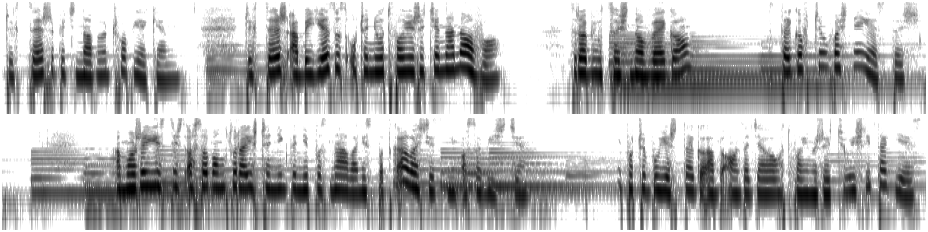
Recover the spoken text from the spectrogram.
Czy chcesz być nowym człowiekiem? Czy chcesz, aby Jezus uczynił Twoje życie na nowo? Zrobił coś nowego z tego, w czym właśnie jesteś? A może jesteś osobą, która jeszcze nigdy nie poznała, nie spotkała się z Nim osobiście i potrzebujesz tego, aby On zadziałał w Twoim życiu? Jeśli tak jest,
